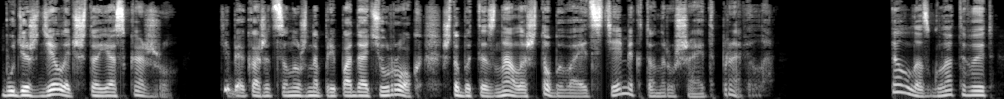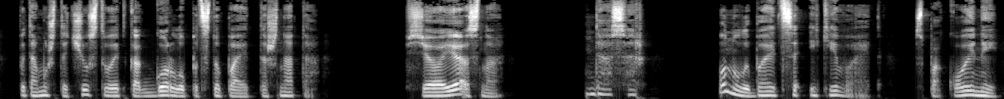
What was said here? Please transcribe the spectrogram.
будешь делать, что я скажу. Тебе, кажется, нужно преподать урок, чтобы ты знала, что бывает с теми, кто нарушает правила. Элла сглатывает, потому что чувствует, как к горлу подступает тошнота. «Все ясно?» «Да, сэр». Он улыбается и кивает. Спокойный,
